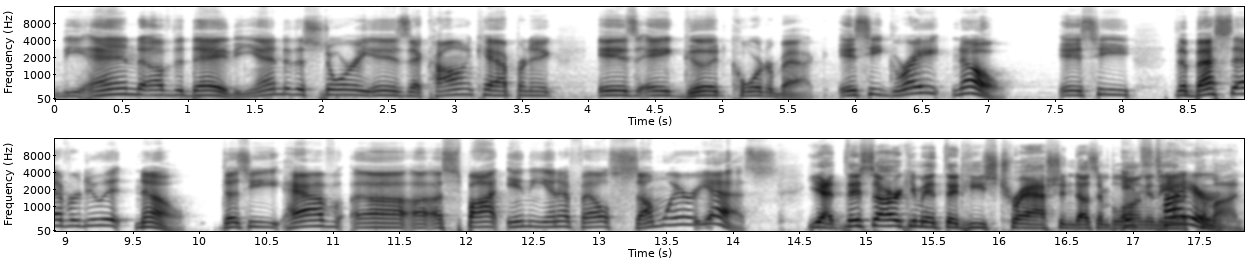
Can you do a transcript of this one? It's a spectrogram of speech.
the end of the day, the end of the story is that Colin Kaepernick is a good quarterback. Is he great? No. Is he the best to ever do it? No. Does he have uh, a- a spot in the NFL somewhere? Yes. Yeah, this argument that he's trash and doesn't belong it's in the tired. NFL. Come on.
